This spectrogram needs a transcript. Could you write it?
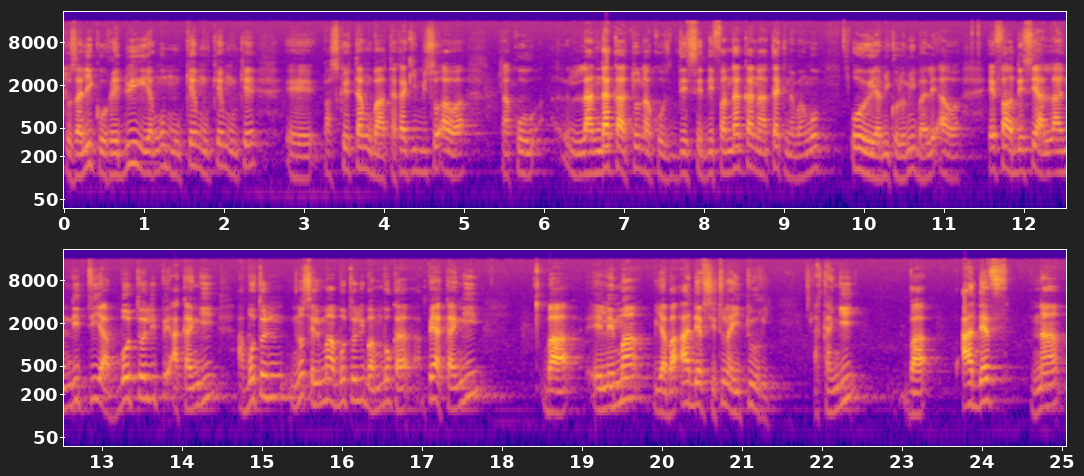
tozali koréduire yango moke moke moke eh, parce que ntango baatakaki biso awa na kolandaka to na kodefandaka na attaque na bango oyo ya mikolo mibale awa. Frdc alandi ti abotoli mpe akangi abotoli non seulement abotoli bamboka mpe akangi baélément ya ba adf surtout na ituri akangi ba adf na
